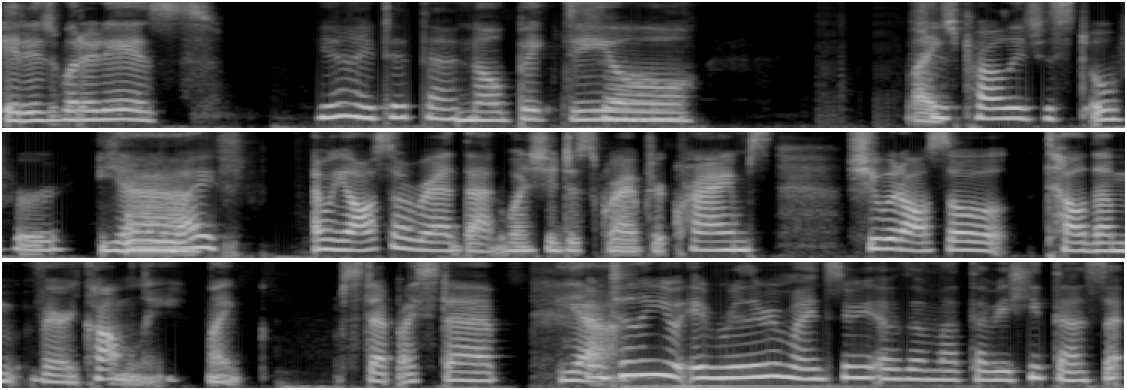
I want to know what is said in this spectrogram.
it is what it is. yeah, I did that. No big deal. like she's probably just over over yeah. life. And we also read that when she described her crimes, she would also tell them very calmly, like step by step. Yeah. I'm telling you, it really reminds me of the Mata Viejitas. I-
